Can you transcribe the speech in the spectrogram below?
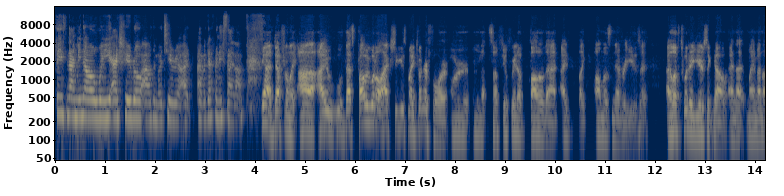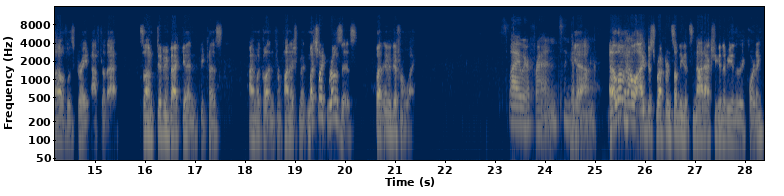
Please let me know when you actually roll out the material. I, I will definitely sign up. Yeah, definitely. Uh, I that's probably what I'll actually use my Twitter for, or, or that, so feel free to follow that. I like almost never use it. I left Twitter years ago, and that my mental health was great after that. So I'm dipping back in because I'm a glutton for punishment, much like Rose is, but in a different way. That's why we're friends and get yeah. along. And I love how I just referenced something that's not actually going to be in the recording.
